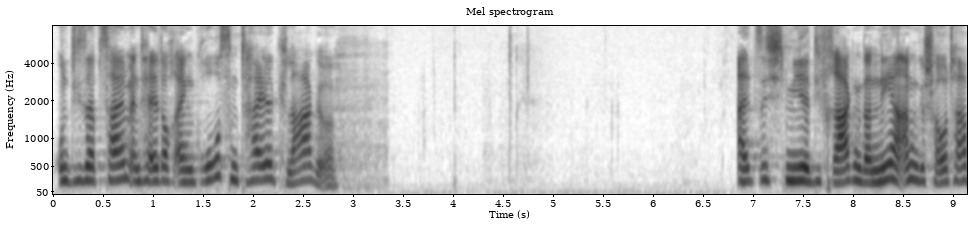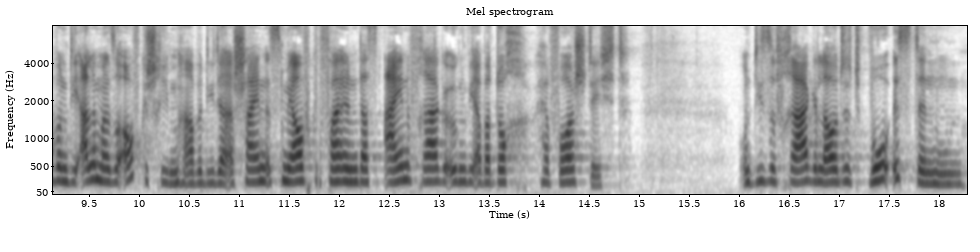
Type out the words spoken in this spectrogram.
Und dieser Psalm enthält auch einen großen Teil Klage. Als ich mir die Fragen dann näher angeschaut habe und die alle mal so aufgeschrieben habe, die da erscheinen, ist mir aufgefallen, dass eine Frage irgendwie aber doch hervorsticht. Und diese Frage lautet, wo ist denn nun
